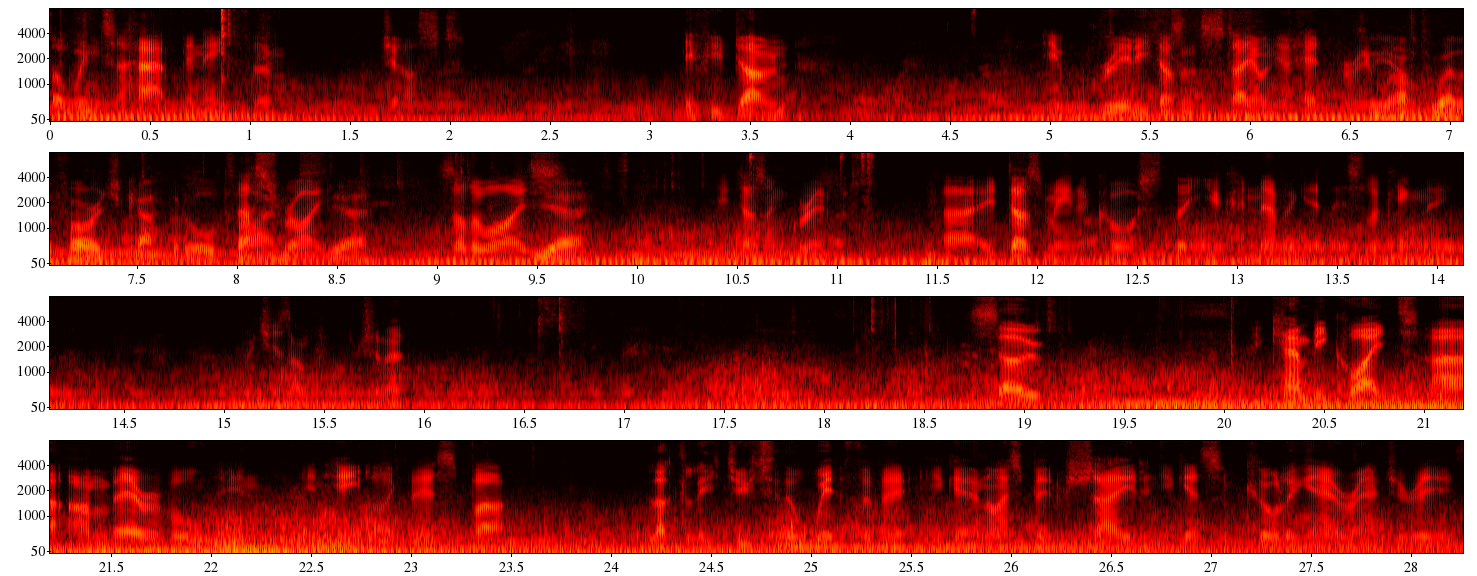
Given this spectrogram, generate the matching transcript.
a winter hat beneath them, just. If you don't, it really doesn't stay on your head very well. So you well. have to wear the forage cap at all times. That's right. Yeah. Because otherwise, Yeah. it doesn't grip. Uh, it does mean, of course, that you can never get this looking neat, which is unfortunate. So, it can be quite uh, unbearable in, in heat like this, but luckily, due to the width of it, you get a nice bit of shade and you get some cooling air around your ears.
